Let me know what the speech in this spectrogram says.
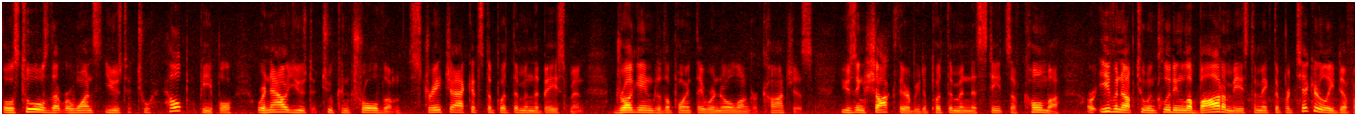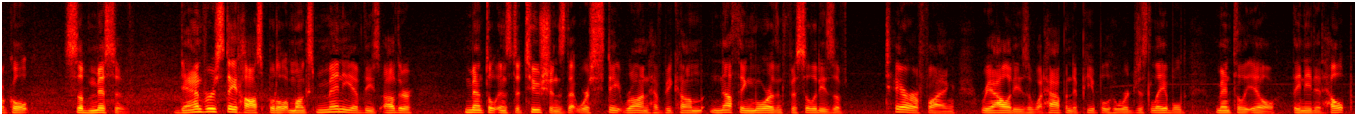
Those tools that were once used to help people were now used to control them. Straitjackets to put them in the basement, drugging to the point they were no longer conscious, using shock therapy to put them into states of coma, or even up to including lobotomies to make the particularly difficult submissive. Danvers State Hospital, amongst many of these other mental institutions that were state run, have become nothing more than facilities of terrifying realities of what happened to people who were just labeled mentally ill. They needed help,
